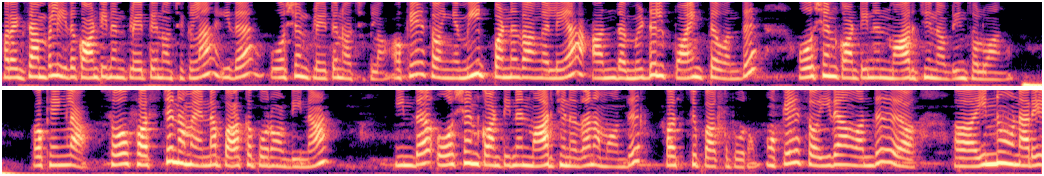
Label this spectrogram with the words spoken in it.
ஃபார் எக்ஸாம்பிள் இதை காண்டினென்ட் பிளேட்டுன்னு வச்சுக்கலாம் இதை ஓஷன் பிளேட்டுன்னு வச்சுக்கலாம். ஓகே ஸோ இங்கே மீட் பண்ணுதாங்க இல்லையா? அந்த மிடில் பாயிண்ட்டை வந்து ஓஷன் காண்டினென்ட் மார்ஜின் அப்படின்னு சொல்லுவாங்க. ஓகேங்களா ஸோ ஃபஸ்ட்டு நம்ம என்ன பார்க்க போகிறோம் அப்படின்னா இந்த ஓஷன் காண்டினென்ட் மார்ஜினை தான் நம்ம வந்து ஃபஸ்ட்டு பார்க்க போகிறோம் ஓகே ஸோ இதை வந்து இன்னும் நிறைய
